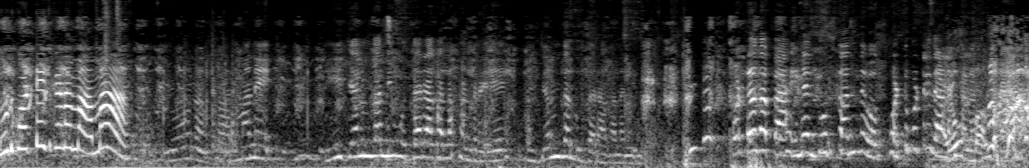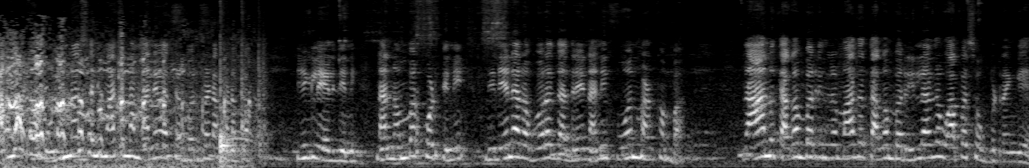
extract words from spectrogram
ದುಡ್ಡು ಕೊಟ್ಟಿದ್ ಕಣಮ್ಮ ಅಮ್ಮ. ಅಯ್ಯೋ ನನ್ ಕರ್ಮನೆ. ಈ ಜನ್ಮದಲ್ಲಿ ನೀವು ಉದ್ಧಾರ ಆಗಲ್ಲ ಕಣ್ರೆ. ಈ ಜನ್ಮದಲ್ಲಿ ಉದ್ಧಾರ ಆಗಲ್ಲ ನೀವು. ಕೊಟ್ಟಾಗಪ್ಪ ಇನ್ನೇನ್ ದುಡ್ಡು ತಂದು ಕೊಟ್ಟು ಬಿಟ್ಟಿದ್ದಾಳೆ ಇನ್ನೊಂದ್ಸಲಿ ಮಾತ್ರ ನಮ್ಮ ಮನೆ ಹತ್ರ ಬರ್ಬೇಡ ಕಣಪ್ಪ. ಈಗಲೇ ಹೇಳ್ತೀನಿ ನಾನು ನಂಬರ್ ಕೊಡ್ತೀನಿ. ನೀನೇನಾರ ಬರೋದಾದ್ರೆ ನನಗೆ ಫೋನ್ ಮಾಡ್ಕೊಂಬ ನಾನು ತಗೊಂಬರ್ರಿಂದ್ರೆ ಮಾತ್ರ ತಗೊಂಬರ್ರಿ ಇಲ್ಲಾಂದ್ರೆ ವಾಪಸ್ ಹೋಗ್ಬಿಟ್ರಂಗೆ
